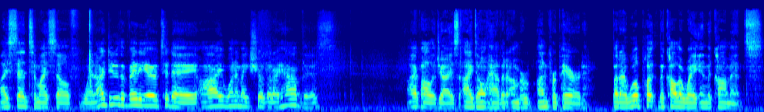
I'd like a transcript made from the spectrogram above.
I said to myself, when I do the video today, I want to make sure that I have this. I apologize. I don't have it I'm unprepared, but I will put the colorway in the comments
